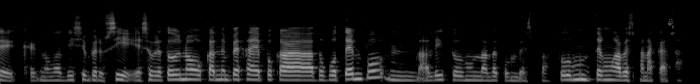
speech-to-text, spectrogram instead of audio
eh, que non o dixen, pero sí, e sobre todo no, cando empeza a época do bo tempo, mm, ali todo mundo anda con vespa, todo mundo ten unha vespa na casa.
